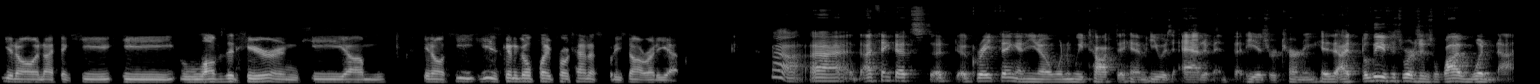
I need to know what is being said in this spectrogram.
you know, and I think he he loves it here, and he um, you know, he he's going to go play pro tennis, but he's not ready yet. Yeah, uh, I think that's a, a, great thing. And you know, when we talked to him, he was adamant that he is returning. His, I believe his words is, "Why wouldn't I?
